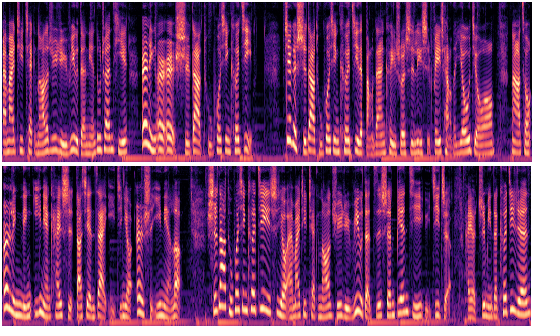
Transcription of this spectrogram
（MIT Technology Review） 的年度专题——二零二二十大突破性科技。这个十大突破性科技的榜单可以说是历史非常的悠久哦。那从二零零一年开始到现在已经有二十一年了。十大突破性科技是由 MIT Technology Review 的资深编辑与记者，还有知名的科技人，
